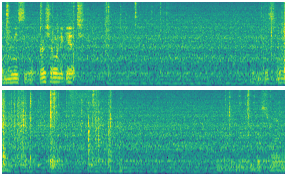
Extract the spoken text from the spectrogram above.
Let me see what brush I want to get. Maybe this one. Maybe this one.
